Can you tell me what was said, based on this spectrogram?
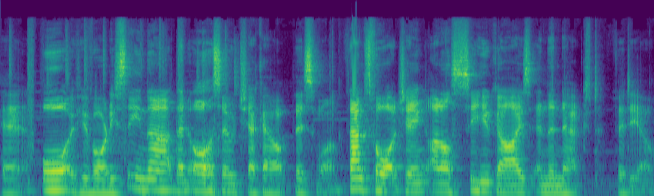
here. Or if you've already seen that, then also check out this one. Thanks for watching, and I'll see you guys in the next video.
